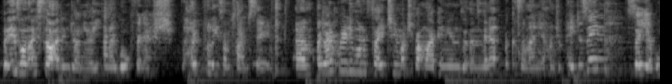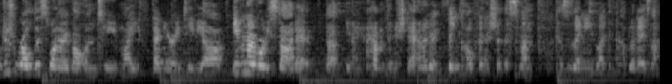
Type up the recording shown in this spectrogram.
But it is one I started in January and I will finish, hopefully sometime soon. Um, I don't really want to say too much about my opinions at the minute because I'm only 100 pages in. So yeah, we'll just roll this one over onto my February TBR. Even though I've already started it, but you know, I haven't finished it and I don't think I'll finish it this month because there's only like a couple of days left.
